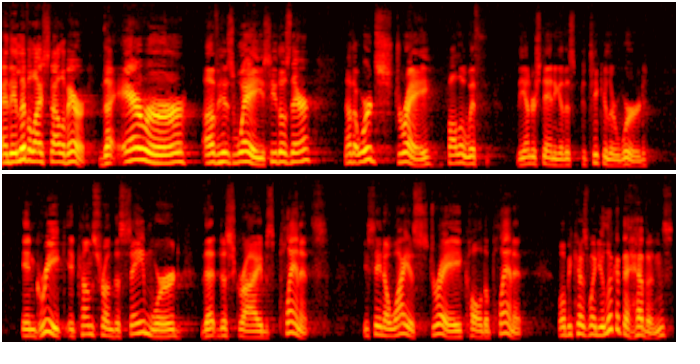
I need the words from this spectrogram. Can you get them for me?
And they live a lifestyle of error. The error of his way. You see those there? Now, that word stray, follow with the understanding of this particular word. In Greek, it comes from the same word that describes planets. You say, now, why is stray called a planet? Well, because when you look at the heavens,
